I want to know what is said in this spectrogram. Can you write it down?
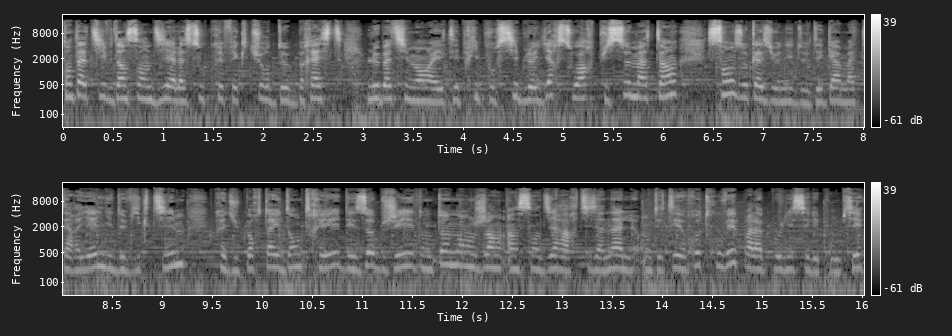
Tentative d'incendie à la sous-préfecture de Brest. Le bâtiment a été pris pour cible hier soir, puis ce matin, sans occasionner de dégâts matériels ni de victimes. Près du portail d'entrée, des objets, dont un engin incendiaire artisanal, ont été retrouvés par la police et les pompiers.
